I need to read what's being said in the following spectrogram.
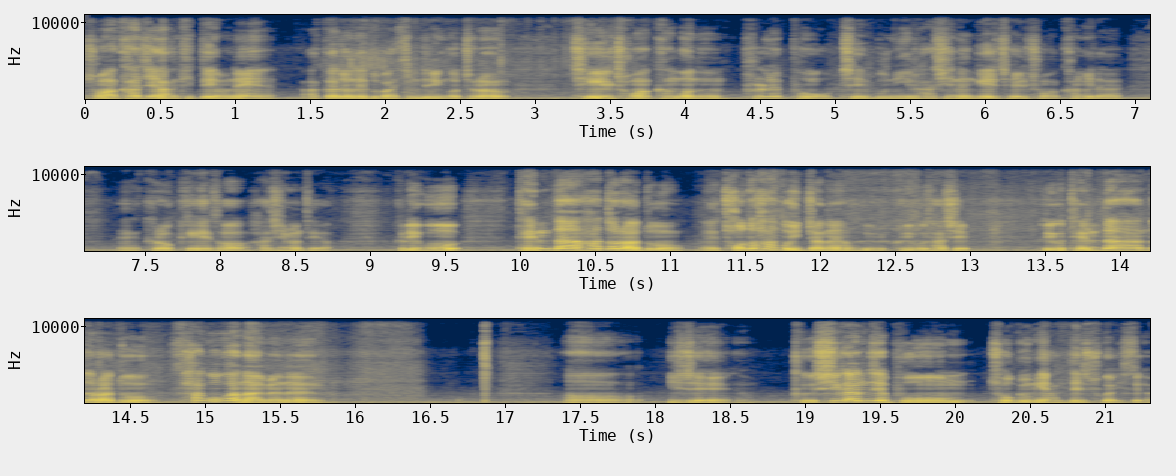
정확하지가 않기 때문에 아까 전에도 말씀드린 것처럼 제일 정확한 거는 플랫폼 업체에 문의를 하시는 게 제일 정확합니다. 예, 그렇게 해서 하시면 돼요. 그리고 된다 하더라도 예, 저도 하고 있잖아요. 그- 그리고 사실 그리고 된다 하더라도 사고가 나면은 어 이제 그 시간제 보험 적용이 안 될 수가 있어요.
